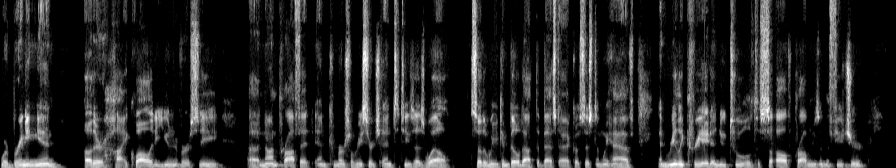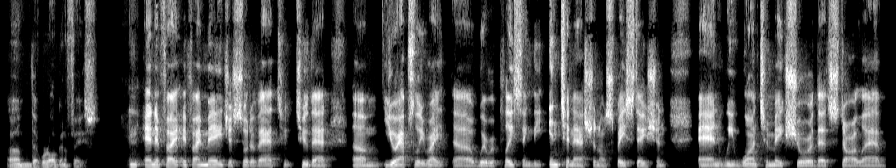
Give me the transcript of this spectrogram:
we're bringing in other high quality university, uh, nonprofit, and commercial research entities as well so that we can build out the best ecosystem we have and really create a new tool to solve problems in the future um, that we're all going to face. And, and if I if I may just sort of add to to that, um, you're absolutely right. Uh, we're replacing the International Space Station, and we want to make sure that Starlab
